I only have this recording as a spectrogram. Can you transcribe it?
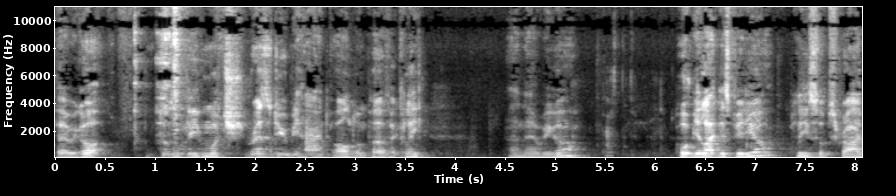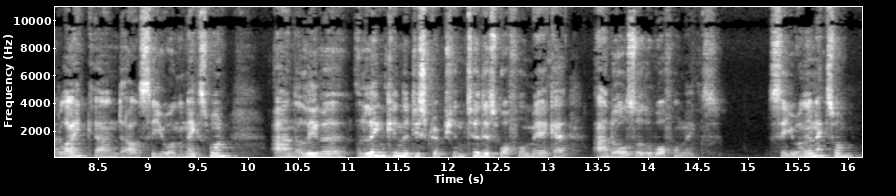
There we go. Doesn't leave much residue behind, all done perfectly. And there we go. Hope you like this video. Please subscribe, like, and I'll see you on the next one. And I'll leave a, a link in the description to this waffle maker and also the waffle mix. See you on the next one.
